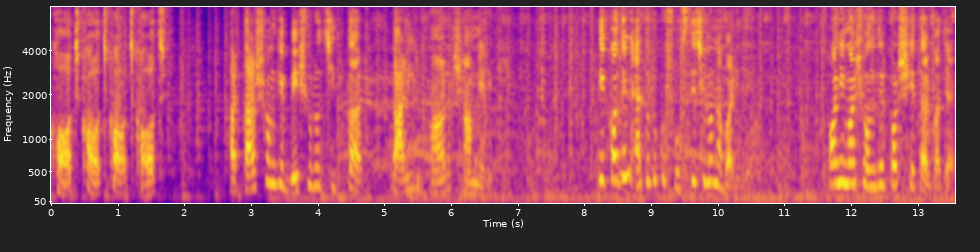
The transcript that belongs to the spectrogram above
খচ খচ খচ খচ। আর তার সঙ্গে বেসুরো চিৎকার তারির ভাঁড় সামনে রেখে। এ কদিন এতটুকু স্বস্তি ছিল না বাড়িতে। অনিমা সন্ধ্যের পর সেতার বাজায়।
